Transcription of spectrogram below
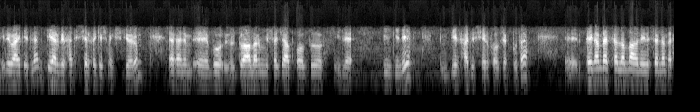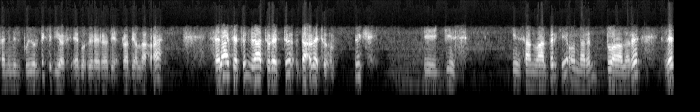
rivayet edilen diğer bir hadis-i şerife geçmek istiyorum. Efendim e, bu duaların müsecap olduğu ile ilgili bir hadis-i şerif olacak bu da. E, Peygamber sallallahu aleyhi ve sellem Efendimiz buyurdu ki diyor Ebu Hüreyre radıyallahu anh Felasetün la türettü davetuhum Üç e, cins insan vardır ki onların duaları red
